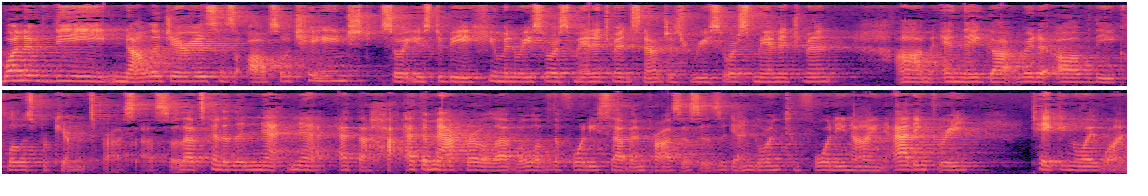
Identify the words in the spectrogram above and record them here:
one of the knowledge areas has also changed. So it used to be human resource management, it's now just resource management. um, and they got rid of the closed procurements process. So that's kind of the net net at the at the macro level of the 47 processes. Again, going to 49, adding three, taking away one.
